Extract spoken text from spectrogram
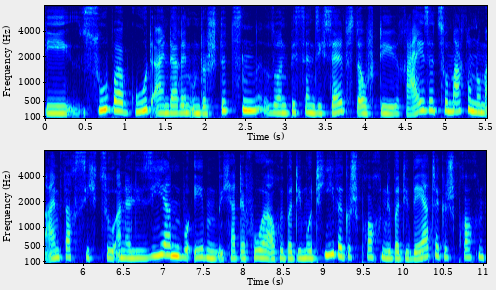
die super gut einen darin unterstützen, so ein bisschen sich selbst auf die Reise zu machen, um einfach sich zu analysieren, wo eben, ich hatte vorher auch über die Motive gesprochen, über die Werte gesprochen.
